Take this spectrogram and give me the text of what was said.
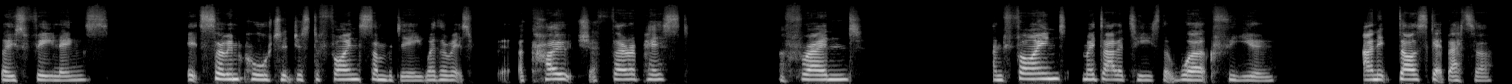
those feelings. It's so important just to find somebody, whether it's a coach, a therapist, a friend, and find modalities that work for you. And it does get better.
